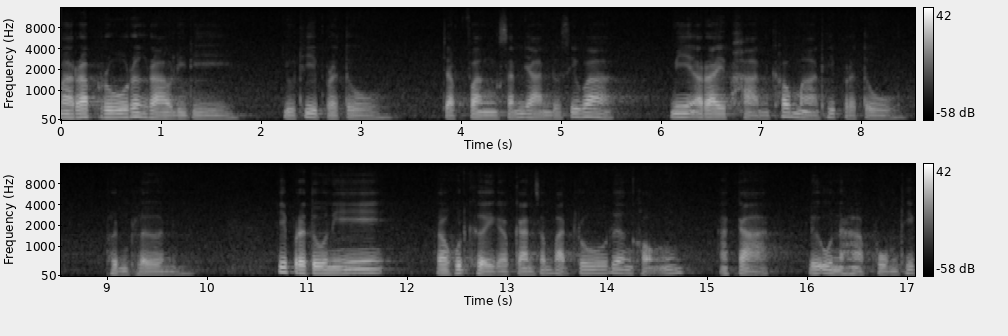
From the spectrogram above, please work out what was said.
มารับรู้เรื่องราวดี ๆ อยู่ที่ประตู จับฟังสัญญาณดูซิว่า มีอะไรผ่านเข้ามาที่ประตู เพลินๆที่ประตูนี้เราคุ้นเคยกับการสัมผัสรู้เรื่องของอากาศ หรืออุณหภูมิที่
